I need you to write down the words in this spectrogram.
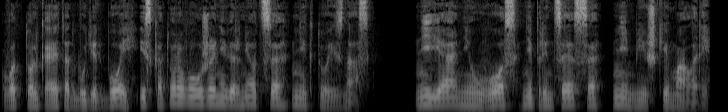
Вот только этот будет бой, из которого уже не вернется никто из нас. Ни я, ни Увоз, ни принцесса, ни Мишки Малори.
